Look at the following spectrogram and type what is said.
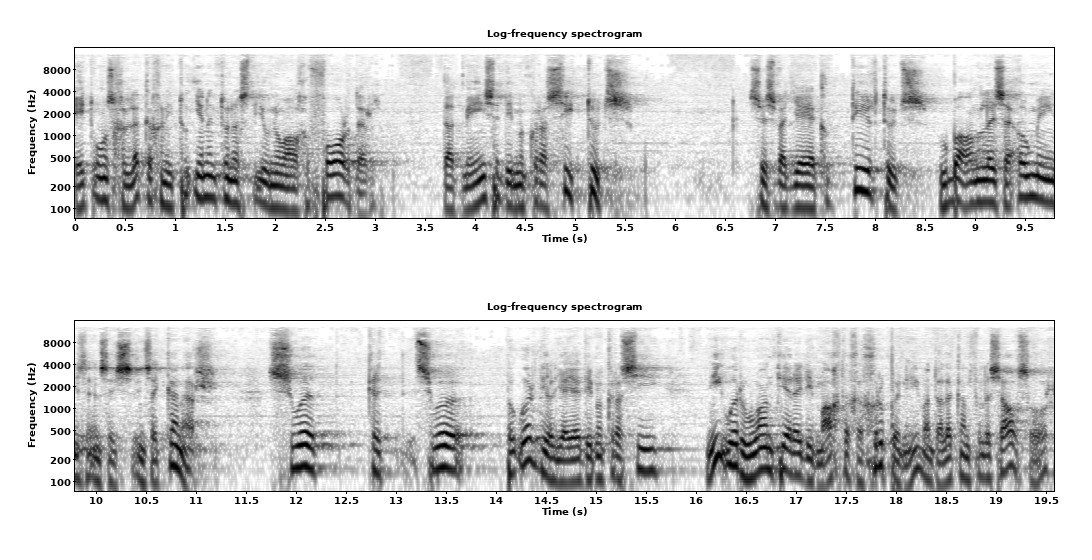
het ons gelukkig in die 21ste eeu nou al gevorder dat mense demokrasie toets. Soos wat jy 'n kultuur toets, hoe behandel hy sy ou mense en sy en sy kinders? So so beoordeel jy 'n demokrasie nie oor hoe hanteer hy die magtige groepe nie, want hulle kan vir hulle self sorg.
